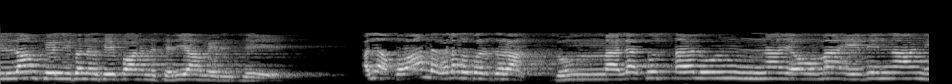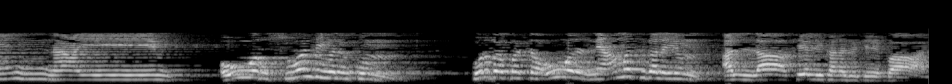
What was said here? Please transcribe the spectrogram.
எல்லாம் கேள்வி கணக்கு கேட்பான்னு தெரியாம இருந்துச்சு. அல்லா குரான்ல விளங்கப்படுத்துறான் ஒவ்வொரு சுவண்டிகளுக்கும் கொடுக்கப்பட்ட ஒவ்வொரு ஞாபகங்களையும் அல்லாஹ் கேள்வி கணக்கு கேட்பான்.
